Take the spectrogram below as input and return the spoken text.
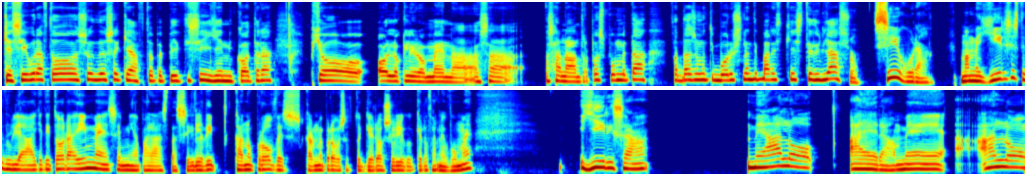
Και σίγουρα αυτό σου δώσε και αυτοπεποίθηση γενικότερα πιο ολοκληρωμένα σαν, σαν άνθρωπος που μετά φαντάζομαι ότι μπορούσε να την πάρεις και στη δουλειά σου. Σίγουρα. Μα με γύρισε στη δουλειά, γιατί τώρα είμαι σε μια παράσταση. Δηλαδή, κάνω πρόβες, κάνουμε πρόβες αυτόν τον καιρό, σε λίγο καιρό θα ανεβούμε. Γύρισα με άλλο αέρα, με άλλο.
